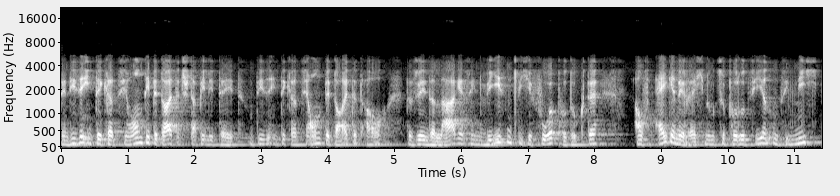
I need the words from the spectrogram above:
Denn diese Integration, die bedeutet Stabilität. Und diese Integration bedeutet auch, dass wir in der Lage sind, wesentliche Vorprodukte auf eigene Rechnung zu produzieren und sie nicht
